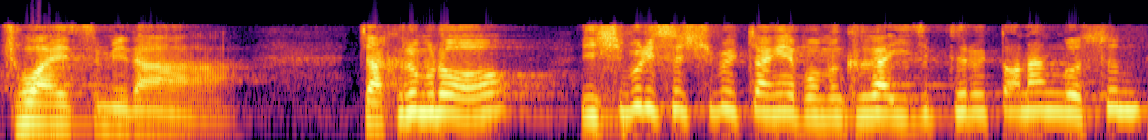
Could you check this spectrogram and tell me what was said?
좋아했습니다. 자, 그러므로 이 히브리스 11장에 보면 그가 이집트를 떠난 것은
